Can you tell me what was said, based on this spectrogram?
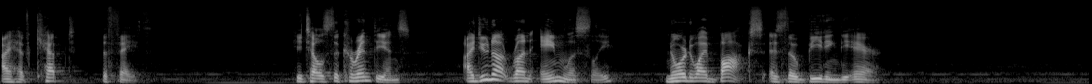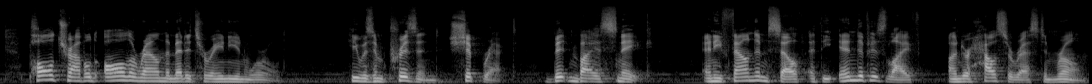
I have kept the faith. He tells the Corinthians, I do not run aimlessly, nor do I box as though beating the air. Paul traveled all around the Mediterranean world he was imprisoned, shipwrecked, bitten by a snake, and he found himself at the end of his life under house arrest in Rome.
